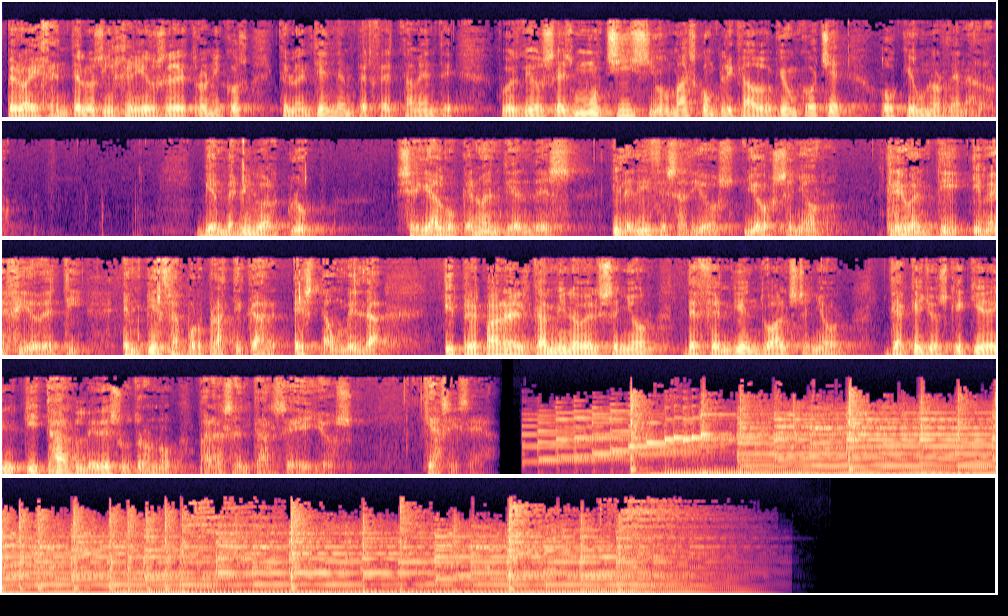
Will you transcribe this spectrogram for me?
Pero hay gente, los ingenieros electrónicos, que lo entienden perfectamente. Pues Dios es muchísimo más complicado que un coche o que un ordenador. Bienvenido al club. Si hay algo que no entiendes y le dices a Dios, yo, Señor, creo en ti y me fío de ti. Empieza por practicar esta humildad y prepara el camino del Señor defendiendo al Señor de aquellos que quieren quitarle de su trono para sentarse ellos. Que así sea.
